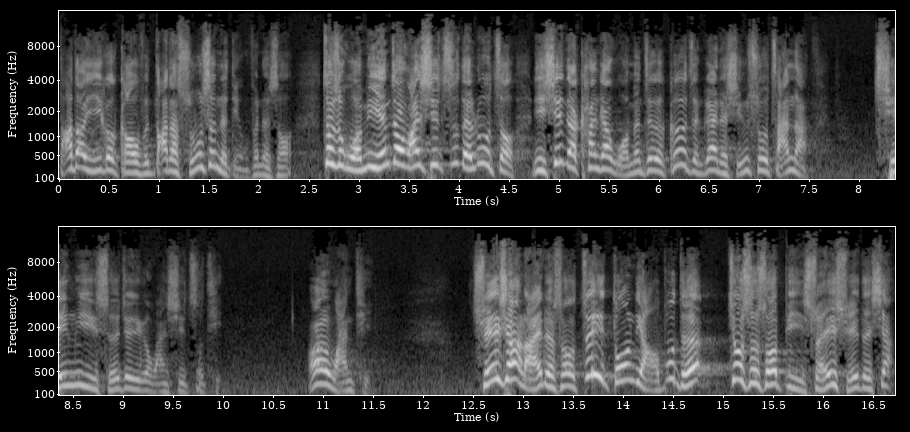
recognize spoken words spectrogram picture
达到一个高分，达到书圣的顶峰的时候，这是我们沿着王羲之的路走。你现在看看我们这个各种各样的行书展览，清一色就一个王羲之体，二王体。学下来的时候，最多了不得，就是说比谁学得像，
